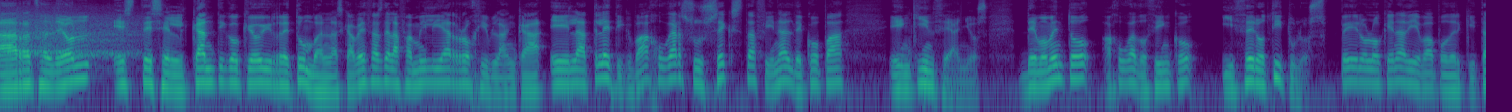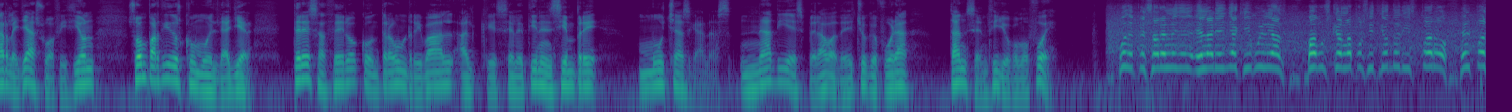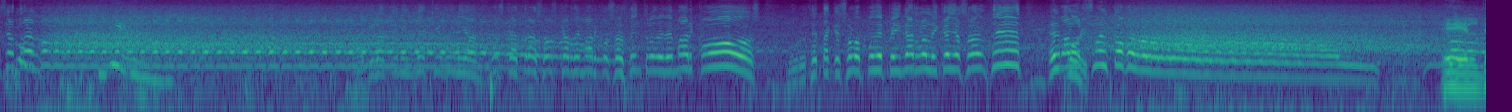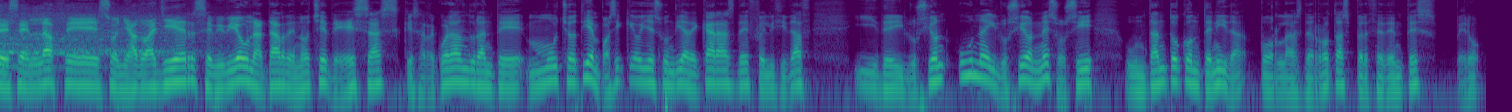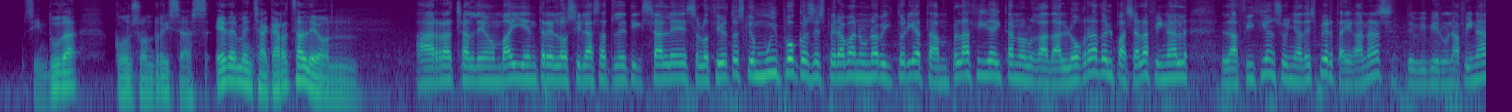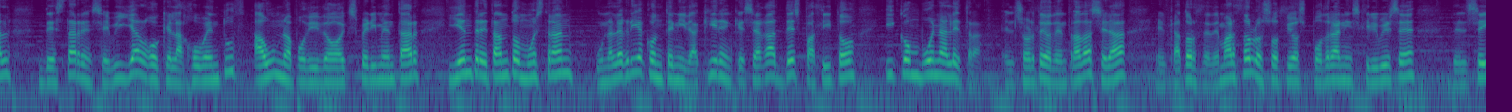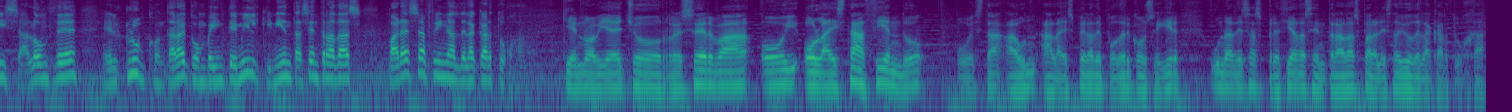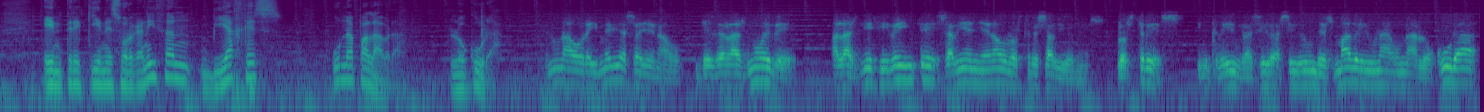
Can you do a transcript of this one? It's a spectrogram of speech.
A Rachaldeón, este es el cántico que hoy retumba en las cabezas de la familia rojiblanca. El Athletic va a jugar su sexta final de Copa en 15 años. De momento ha jugado 5 y cero títulos, pero lo que nadie va a poder quitarle ya a su afición son partidos como el de ayer, 3 a 0 contra un rival al que se le tienen siempre muchas ganas. Nadie esperaba, de hecho, que fuera tan sencillo como fue. Puede pesar el, área Iñaki Williams. Va a buscar la posición de disparo. El pase atrás. Gol, gol, gol, Aquí la tiene Iñaki Williams. Busca atrás a Oscar de Marcos. El centro de De Marcos. Guruceta que solo puede peinarlo. Le cae a Sánchez. El balón suelto. Gol, El desenlace soñado ayer se vivió una tarde-noche de esas que se recuerdan durante mucho tiempo, así que hoy es un día de caras, de felicidad y de ilusión, una ilusión, eso sí, un tanto contenida por las derrotas precedentes, pero sin duda con sonrisas. Eder Menchaca, Rachaldeón. A Rachaldeón Bay entre los y las Athletic Sales, lo cierto es que muy pocos esperaban una victoria tan plácida y tan holgada. Logrado el pase a la final, la afición sueña despierta y ganas de vivir una final, de estar en Sevilla, algo que la juventud aún no ha podido experimentar y entre tanto muestran una alegría contenida. Quieren que se haga despacito y con buena letra. El sorteo de entradas será el 14 de marzo, los socios podrán inscribirse del 6 al 11. El club contará con 20.500 entradas para esa final de la Cartuja. Quien no había hecho reserva hoy o la está haciendo o está aún a la espera de poder conseguir una de esas preciadas entradas para el Estadio de la Cartuja. Entre quienes organizan viajes, una palabra, locura. En una hora y media se ha llenado. Desde las 9 a las 10 y 20 se habían llenado los tres aviones. Los tres. Increíble. Ha sido, ha sido un desmadre y una, una locura.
